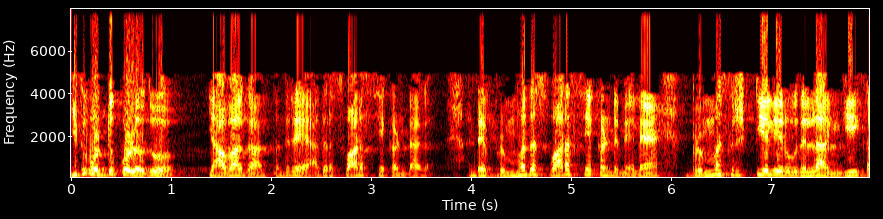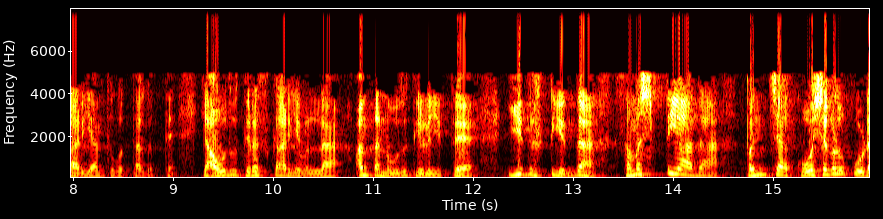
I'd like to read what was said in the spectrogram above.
ಇದು ಒಡ್ಡುಕೊಳ್ಳೋದು ಯಾವಾಗ ಅಂತಂದರೆ ಅದರ ಸ್ವಾರಸ್ಯ ಕಂಡಾಗ. ಅಂದರೆ ಬ್ರಹ್ಮದ ಸ್ವಾರಸ್ಯ ಕಂಡ ಮೇಲೆ ಬ್ರಹ್ಮ ಸೃಷ್ಟಿಯಲ್ಲಿ ಇರುವುದೆಲ್ಲ ಅಂಗೀಕಾರ್ಯ ಅಂತ ಗೊತ್ತಾಗುತ್ತೆ. ಯಾವುದು ತಿರಸ್ಕಾರ್ಯವಲ್ಲ ಅಂತನ್ನುವುದು ತಿಳಿಯುತ್ತೆ. ಈ ದೃಷ್ಟಿಯಿಂದ ಸಮಷ್ಟಿಯಾದ ಪಂಚಕೋಶಗಳು ಕೂಡ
